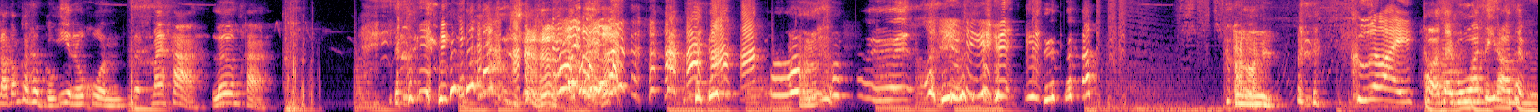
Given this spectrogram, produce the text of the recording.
เราต้องกระเถิบเก้าอี้นะทุกคน ไม่ค่ะ เริ่มค่ะ คืออะไร ถอดใส่บัวสิถอดใส่บัว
